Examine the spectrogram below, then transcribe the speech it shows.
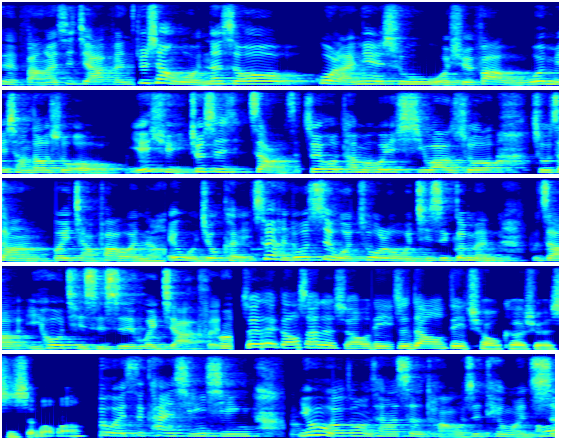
对，反而是加分。就像我那时候过来念书，我学法文，我也没想到说，哦，也许就是这样子。最后他们会希望说，组长会讲法文呢，哎，我就可以。所以很多事我做了，我其实根本不知道以后其实是会加分。所以在高三的时候，你知道地球科学是什么吗？我以为是看星星，因为我高中有参加社团，我是天文社。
